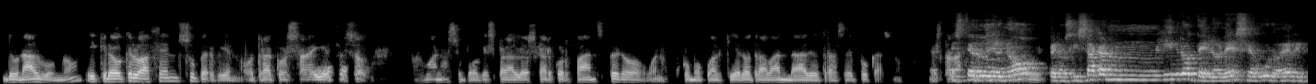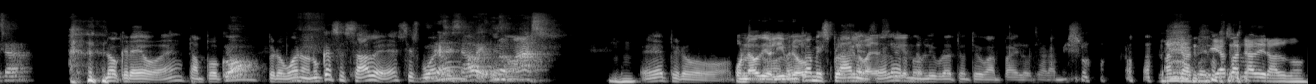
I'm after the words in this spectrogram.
de, un álbum, ¿no? Y creo que lo hacen súper bien. Otra cosa y es eso, pues bueno, supongo que es para los hardcore fans, pero bueno, como cualquier otra banda de otras épocas, ¿no? este rollo no, pero si sacan un libro te lo lees seguro, ¿eh, Richard? No creo, ¿eh? Tampoco, pero bueno, nunca se sabe, ¿eh? Si es bueno. Nunca se sabe, uno más. Eh, pero, un audiolibro. No, entra mis planes, ¿eh? Leerme un libro de 21 Pilots ahora mismo. Venga, querías añadir algo.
